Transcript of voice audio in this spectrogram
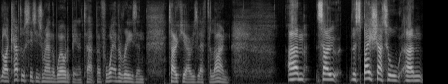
like capital cities around the world are being attacked, but for whatever reason, Tokyo is left alone. Um, so the space shuttle um,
